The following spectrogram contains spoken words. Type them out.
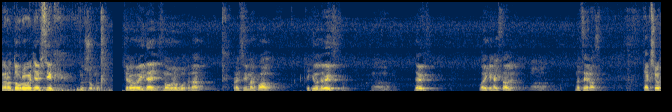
народ, доброго дня всім. Ну що в нас? Черговий день, знову робота, так? Да? Працюємо арпалом. Ти кіно дивився? Дивився? Лайки хай ставлять? На цей раз. Так що,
